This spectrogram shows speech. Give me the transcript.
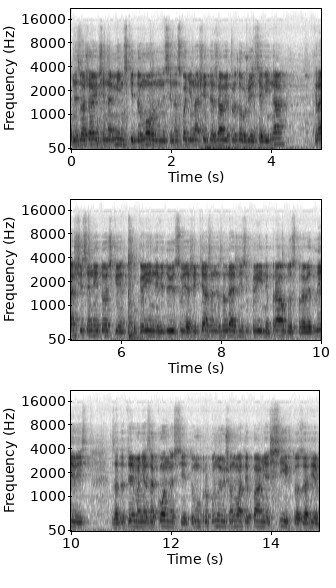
незважаючи на мінські домовленості, на сході нашої держави продовжується війна. Кращі сини і дочки України віддають своє життя за незалежність України, правду, справедливість, за дотримання законності. Тому пропоную шанувати пам'ять всіх, хто загиб,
